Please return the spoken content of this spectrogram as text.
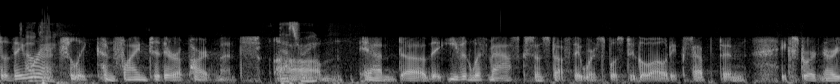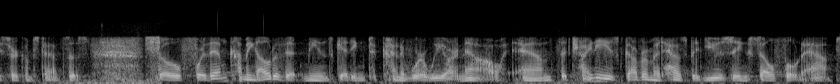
So they were Okay. actually confined to their apartments. That's right. And uh, they, even with masks and stuff, they weren't supposed to go out except in extraordinary circumstances. So for them, coming out of it means getting to kind of where we are now. And the Chinese government has been using cell phone apps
